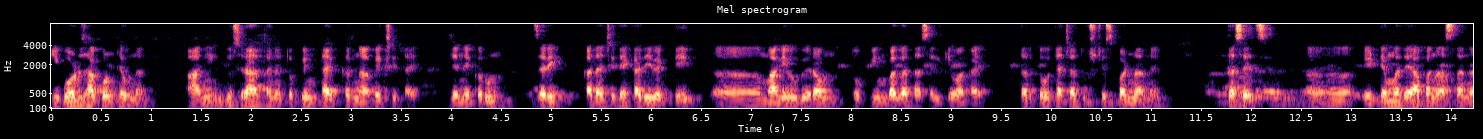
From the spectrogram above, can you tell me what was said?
कीबोर्ड झाकून ठेवणं आणि दुसऱ्या हाताने तो पिन टाईप करणं अपेक्षित आहे. जेणेकरून जरी कदाचित एखादी व्यक्ती मागे उभी राहून तो पिन बघत असेल किंवा काय तर तो त्याच्या दृष्टीस पडणार नाही. तसेच ए टी एममध्ये आपण असताना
